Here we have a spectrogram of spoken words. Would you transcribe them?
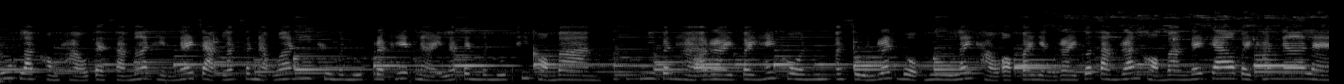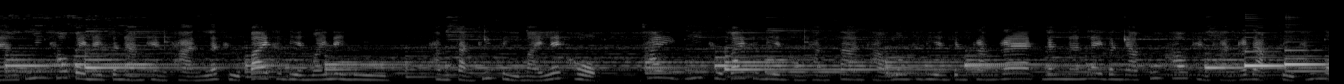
รูปลักษณ์ของเขา แต่สามารถเห็นได้จากลักษณะว่านี่คือมนุษย์ประเภทไหน และเป็นมนุษย์ที่ผอมบาง มีปัญหาอะไรไปให้คนอสูรแรดโบกมือไล่เขาออกไปอย่างไรก็ตามร่างของบางได้ก้าวไปข้างหน้าแล้ววิ่งเข้าไปในสนามแข่งขันและถือป้ายทะเบียนไว้ในมือคำสั่งที่ 4 หมายเลข 6ใช่ นี่คือป้ายทะเบียนของทางซานเขาลงทะเบียนเป็นครั้งแรก ดังนั้นในบรรดาผู้เข้าแข่งขันระดับ 4 ทั้งหม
